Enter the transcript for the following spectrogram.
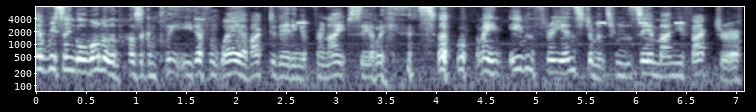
every single one of them has a completely different way of activating it for night sailing. so, I mean, even three instruments from the same manufacturer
